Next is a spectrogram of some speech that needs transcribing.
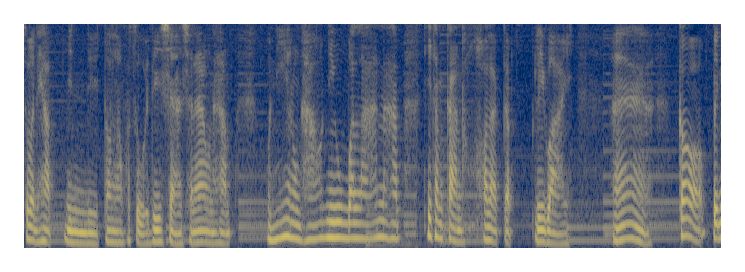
สวัสดีครับ ยินดีต้อนรับเข้าสู่ดีแชร์ชาแนลนะครับ วันนี้รองเท้า New Balance นะครับ ที่ทำการคอลแลบกับ Levi อ่าก็เป็น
